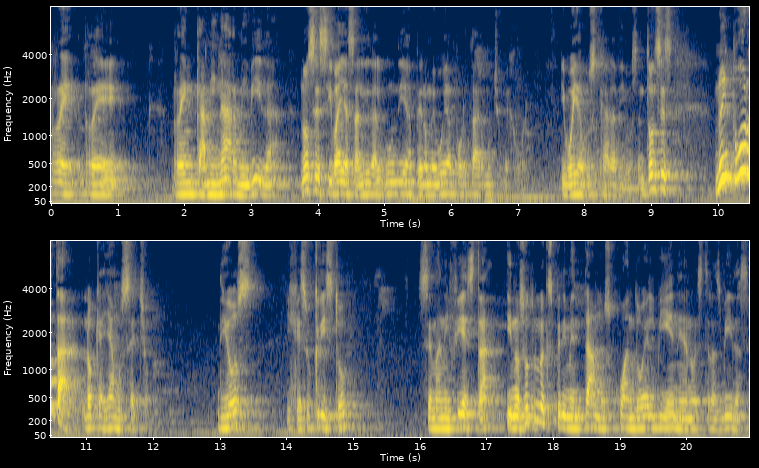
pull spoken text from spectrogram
re, reencaminar mi vida. No sé si vaya a salir algún día, pero me voy a portar mucho mejor y voy a buscar a Dios. Entonces, no importa lo que hayamos hecho. Dios y Jesucristo se manifiesta y nosotros lo experimentamos cuando Él viene a nuestras vidas.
